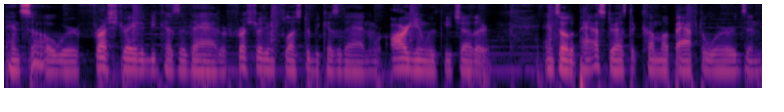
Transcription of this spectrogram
and so we're frustrated because of that. We're frustrated and flustered because of that, and we're arguing with each other. And so the pastor has to come up afterwards and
